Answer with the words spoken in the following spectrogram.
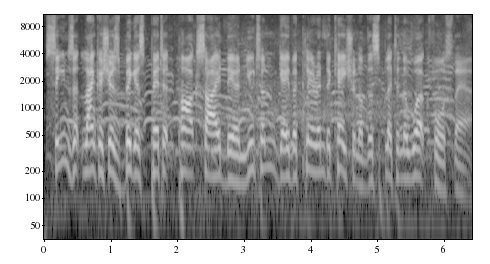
Scenes at Lancashire's biggest pit at Parkside near Newton gave a clear indication of the split in the workforce there.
